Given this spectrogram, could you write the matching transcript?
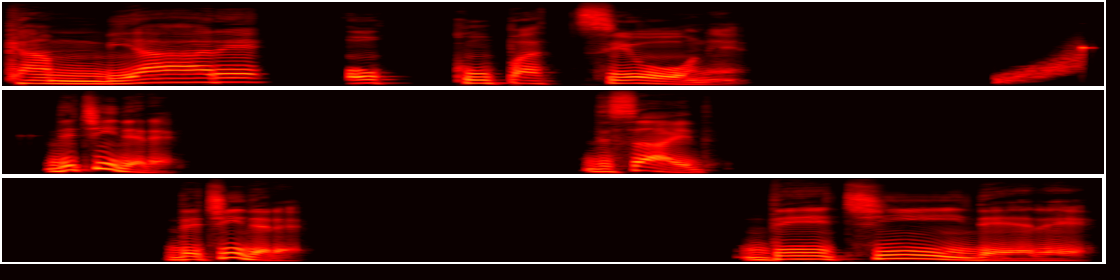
Cambiare occupazione. Decidere. Decide. Decidere. Decidere.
